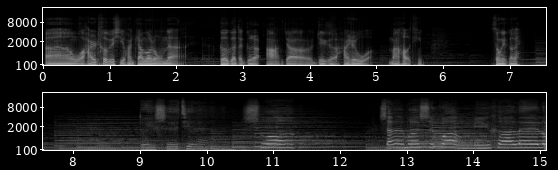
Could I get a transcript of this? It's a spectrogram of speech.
呃，我还是特别喜欢张国荣的哥哥的歌啊，叫这个还是我蛮好听，送给各位。对世界说，什么是光明和磊落？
